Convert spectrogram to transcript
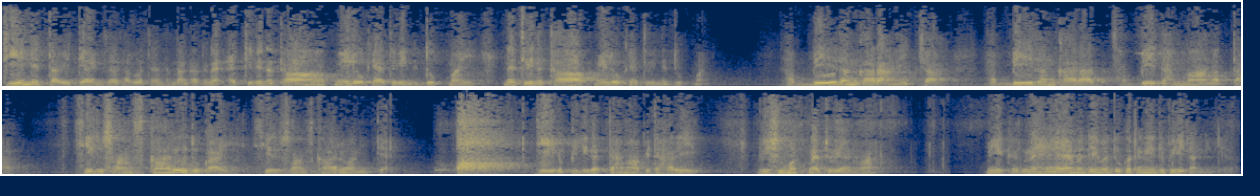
තියෙන්නේත් අවිද්‍යාව නිසා සර්වතයන් සඳහන් කරන ඇති වෙන තාක් මේ ලෝකේ ඇති වෙන්නේ දුක්මයි, නැති වෙන තාක් මේ ලෝකේ ඇති වෙන්නේ දුක්මයි. සබ්බේ සංඛාරා අනිච්චා, සබ්බේ සංඛාරා සබ්බේ ධම්මා අනාත්තා. සීල සංස්කාරය දුකයි, සීල සංස්කාරය අනිත්‍යයි. ඒක පිළිගත්තාම අපිට හරිය විසුමක් නැතු වෙනවා. මේ කරන හැම දෙයක්ම දුකට නේද පිටින්නේ කියලා.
